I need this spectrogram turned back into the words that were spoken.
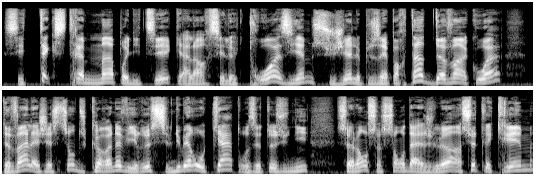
c'est extrêmement politique. Alors c'est le troisième sujet le plus important. Devant quoi? Devant la gestion du coronavirus. C'est le numéro 4 aux États-Unis selon ce sondage-là. Ensuite le crime,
